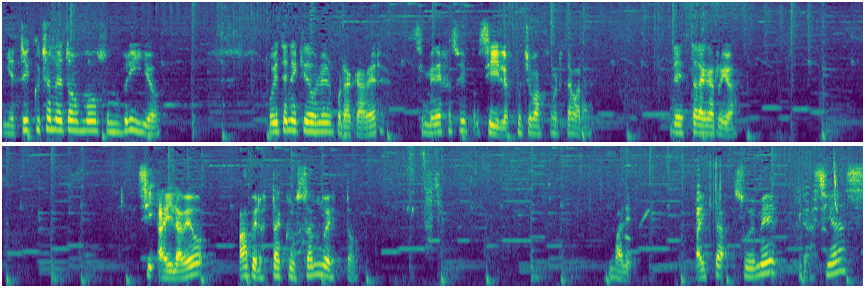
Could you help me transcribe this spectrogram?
Y estoy escuchando de todos modos un brillo. Voy a tener que doblar por acá, a ver. Si me deja subir... Sí, lo escucho más fuerte ahora. Debe estar acá arriba. Sí, ahí la veo. Ah, pero está cruzando esto. Vale. Ahí está, súbeme. Gracias.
